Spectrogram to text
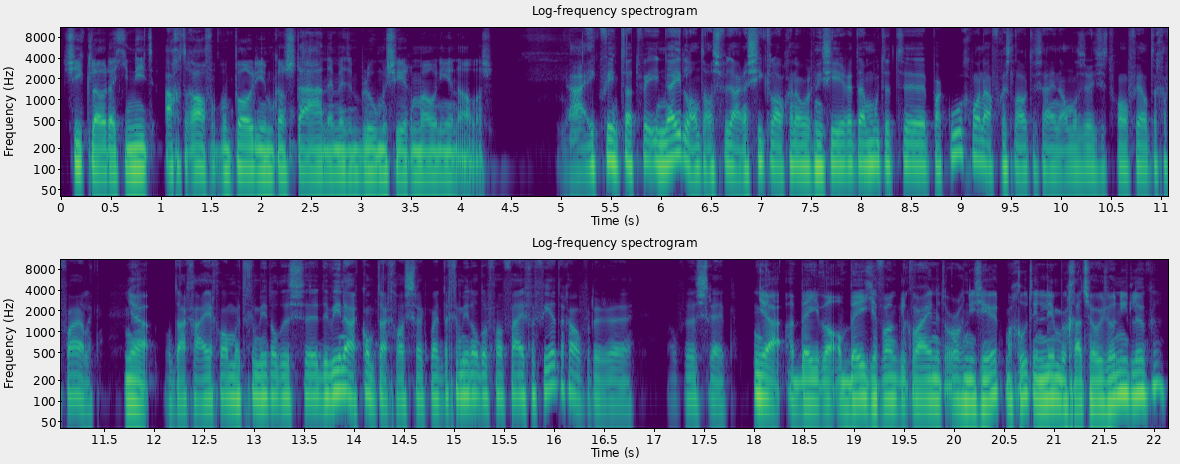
cyclo... dat je niet achteraf op een podium kan staan... en met een bloemenceremonie en alles? Ja, ik vind dat we in Nederland, als we daar een cyclo gaan organiseren, dan moet het eh, parcours gewoon afgesloten zijn. Anders is het gewoon veel te gevaarlijk. Ja, Want daar ga je gewoon met gemiddeldes, eh, de winnaar komt daar gewoon straks met de gemiddelde van 45 over de, eh, over de streep. ja, dan ben je wel een beetje afhankelijk waar je het organiseert. Maar goed, in Limburg gaat het sowieso niet lukken.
